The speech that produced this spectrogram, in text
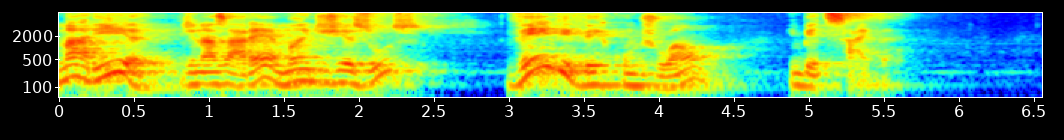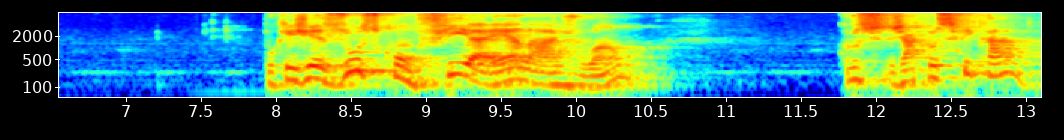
Maria de Nazaré, mãe de Jesus, Vem viver com João em Betsaida. Porque Jesus confia ela a João já crucificado.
